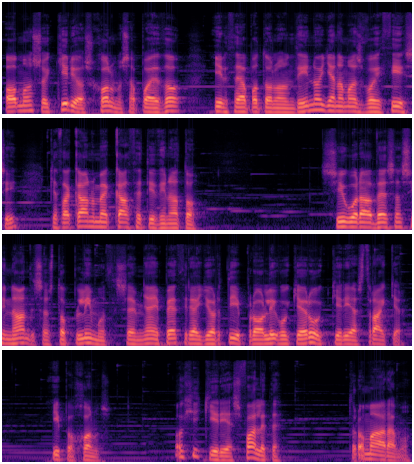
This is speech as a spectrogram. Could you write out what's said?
Όμως ο κύριος Χόλμς από εδώ ήρθε από το Λονδίνο για να μας βοηθήσει και θα κάνουμε κάθε τι δυνατό». «Σίγουρα δεν σας συνάντησα στο Πλίμουθ σε μια υπαίθρια γιορτή προ λίγο καιρού, κυρία Στράκερ», είπε ο Χόλμς. «Όχι, κύριε, ασφάλετε», Τρομάρα μου,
